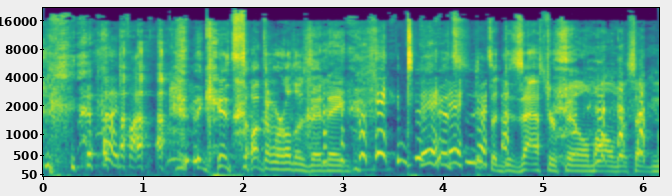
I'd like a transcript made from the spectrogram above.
Good fun. the kids thought the world was ending. They did. It's, it's a disaster film all of a sudden.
